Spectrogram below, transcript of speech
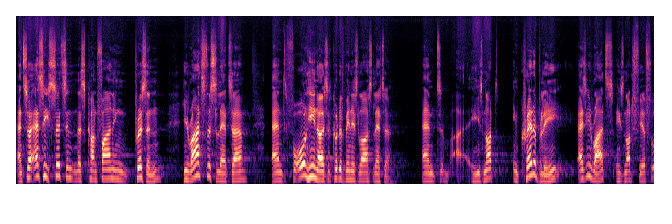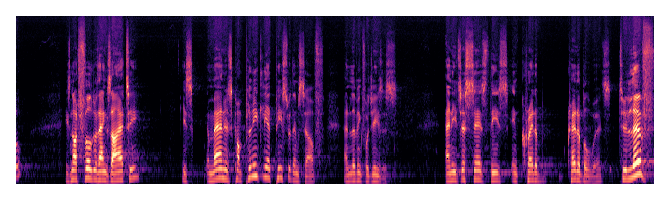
And so, as he sits in this confining prison, he writes this letter and for all he knows, it could have been his last letter. And uh, he's not incredibly, as he writes, he's not fearful. He's not filled with anxiety. He's a man who's completely at peace with himself and living for Jesus. And he just says these incredible, incredible words To live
